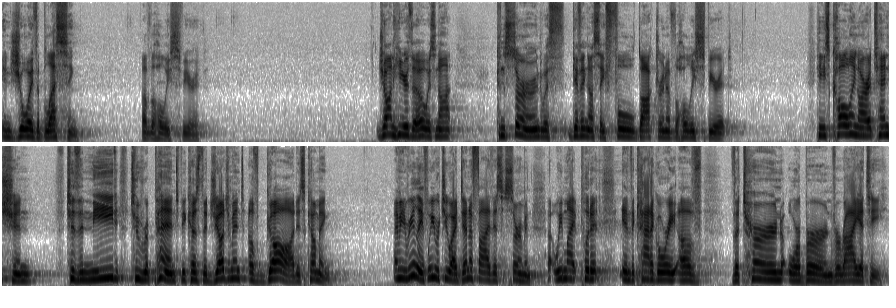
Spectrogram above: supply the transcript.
enjoy the blessing of the Holy Spirit. John here, though, is not concerned with giving us a full doctrine of the Holy Spirit. He's calling our attention to the need to repent because the judgment of God is coming. I mean, really, if we were to identify this sermon, uh, we might put it in the category of the turn or burn variety.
